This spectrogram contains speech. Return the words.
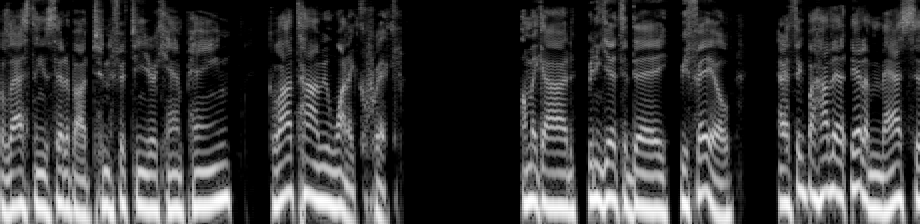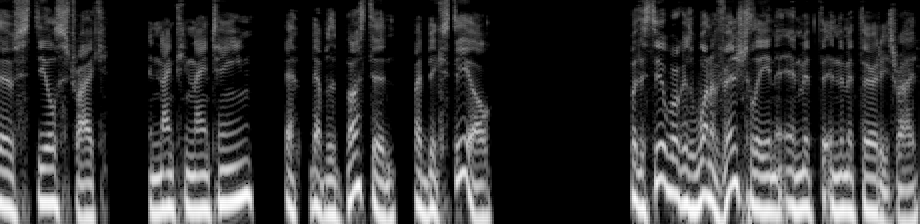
the last thing you said about 10 to 15 year campaign. A lot of time we want it quick. Oh my God, we didn't get it today. We failed. And I think about how they, they had a massive steel strike in 1919 that, that was busted by Big Steel. But the steelworkers won eventually in, in, mid, in the mid 30s, right?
